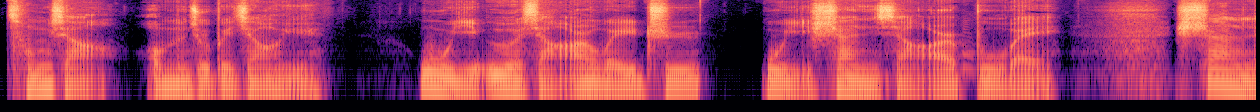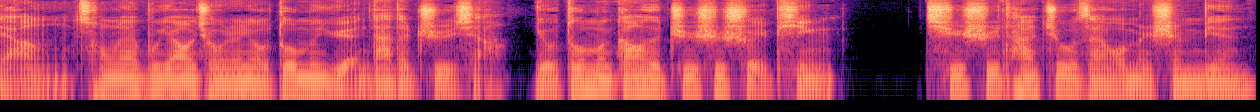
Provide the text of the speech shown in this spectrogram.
从小我们就被教育，勿以恶小而为之，勿以善小而不为。善良从来不要求人有多么远大的志向，有多么高的知识水平。其实它就在我们身边。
